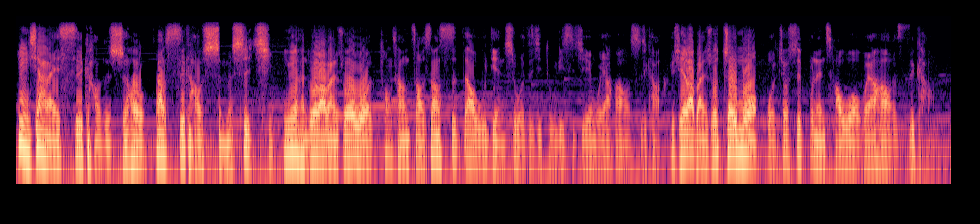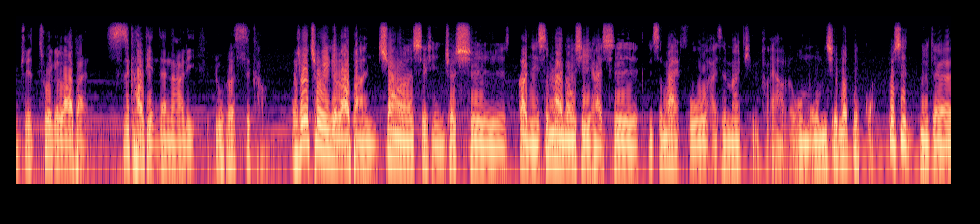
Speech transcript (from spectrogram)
定下来思。考的时候要思考什么事情？因为很多老板说，我通常早上四到五点是我自己独立时间，我要好好思考。有些老板说周末我就是不能吵我，我要好好思考。你觉得做一个老板思考点在哪里？如何思考？我觉得作为一个老板，很重要的事情就是，不管你是卖东西，还是你是卖服务，还是卖品牌，好了，我们我们先都不管，就是你的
